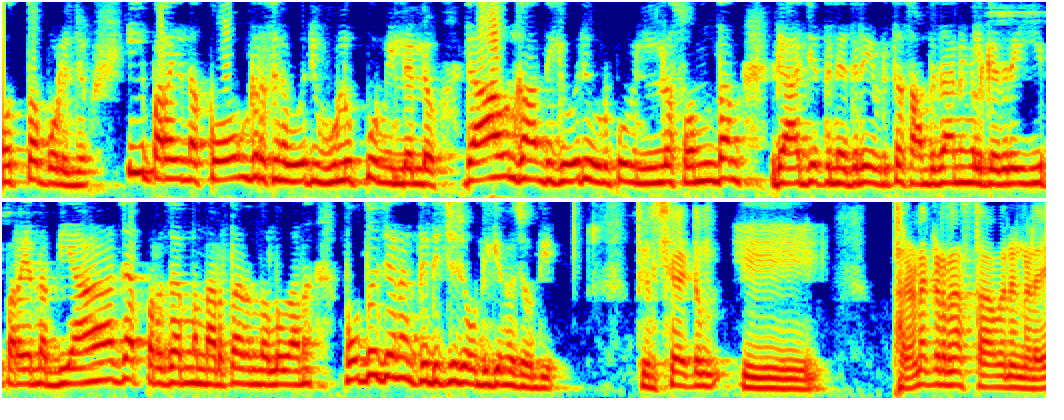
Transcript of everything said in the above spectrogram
മൊത്തം പൊളിഞ്ഞു. ഈ പറയുന്ന കോൺഗ്രസിന് ഒരു ഉളുപ്പുമില്ലല്ലോ. രാഹുൽ ഗാന്ധിക്ക് ഒരു ഉളുപ്പുമില്ലല്ലോ സ്വന്തം രാജ്യത്തിനെതിരെ ഇവിടുത്തെ സംവിധാനങ്ങൾക്കെതിരെ ഈ പറയുന്ന വ്യാജ പ്രചരണം നടത്താൻ എന്നുള്ളതാണ് പൊതുജനം തിരിച്ചു ചോദിക്കുന്ന ചോദ്യം. തീർച്ചയായിട്ടും ഈ ഭരണഘടനാ സ്ഥാപനങ്ങളെ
